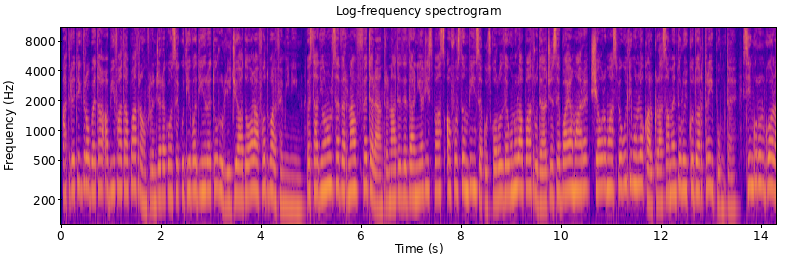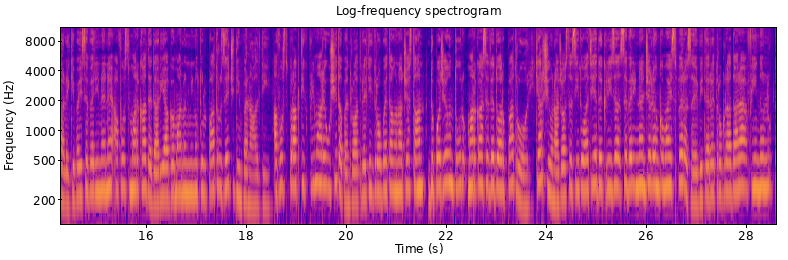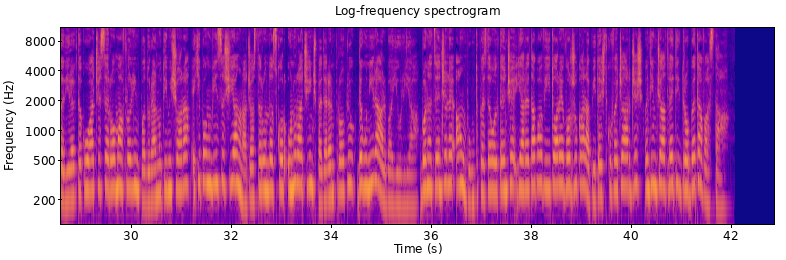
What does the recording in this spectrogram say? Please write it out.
Atletic Drobeta a bifat a patra înfrângere consecutivă din returul Ligii a doua la fotbal feminin. Pe stadionul Severnav, fetele antrenate de Daniel Ispas au fost învinse cu scorul de 1 la 4 de ACS Baia Mare și au rămas pe ultimul loc al clasamentului cu doar 3 puncte. Singurul gol al echipei severinene a fost marcat de Daria Găman în minutul 40 din penalti. A fost practic prima reușită pentru Atletic Drobeta în acest an, după ce în tur marcase de doar 4 ori. Chiar și în această situație de criză, severinencele încă mai speră să evite retrogradarea, fiind în luptă directă cu ACS Roma Florin Pădureanu Timișoara, echipă învinsă și ea în această rundă scor 1 la 5 pe teren propriu de Unirea Alba Iulia. Bănățencele au un punct peste Oltence, iar etapa viitoare vor juca la Pitești cu Fece Argeș, în timp ce Atletic Drobeta va sta.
